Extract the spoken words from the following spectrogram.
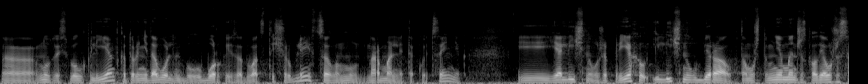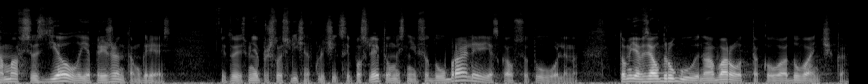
а, ну, то есть был клиент, который недоволен был уборкой за 20 тысяч рублей, в целом, ну, нормальный такой ценник. И я лично уже приехал и лично убирал, потому что мне менеджер сказал, я уже сама все сделала, я приезжаю, там грязь. И то есть мне пришлось лично включиться. И после этого мы с ней все доубрали, я сказал, все, ты уволена. Потом я взял другую, наоборот, такого одуванчика.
